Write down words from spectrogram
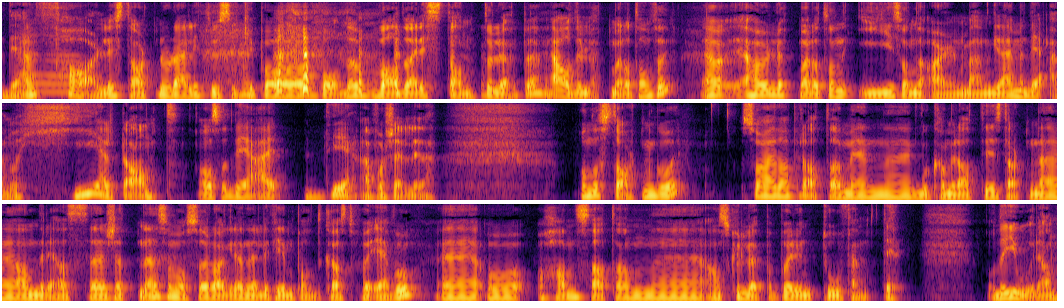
det, er en farlig start når du er litt usikker på både hva du er i stand til å løpe. Jeg har aldri løpt maraton før. Jeg har, jeg har jo løpt maraton i sånne Ironman-greier, men det er noe helt annet. Altså Det er, det er forskjellig, det. Og når starten går, så har jeg da prata med en god kamerat i starten der, Andreas Skjetne, som også lager en veldig fin podkast for EVO. Eh, og, han sa at han, eh, han skulle løpe på rundt 2,50. Og det gjorde han.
